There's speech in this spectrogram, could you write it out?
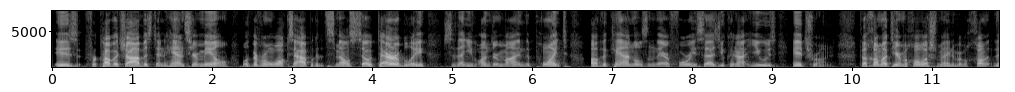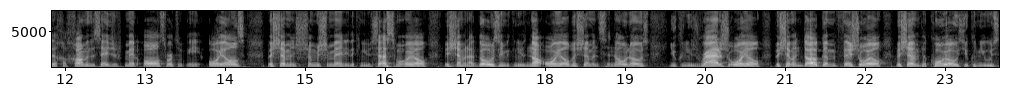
is for Kavod Shabbos to enhance your meal, well, if everyone walks out because it smells so terribly, so then you've undermined the point of the candles, and therefore he says you cannot use itron. The Chacham and the sages permit all sorts of oils. B'shem and Shum they can use sesame oil. B'shem and Agozim, you can use nut oil. B'shem and Sinonos, you can use radish oil. B'shem and Dugam, fish oil. B'shem and Pekuyos, you can use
